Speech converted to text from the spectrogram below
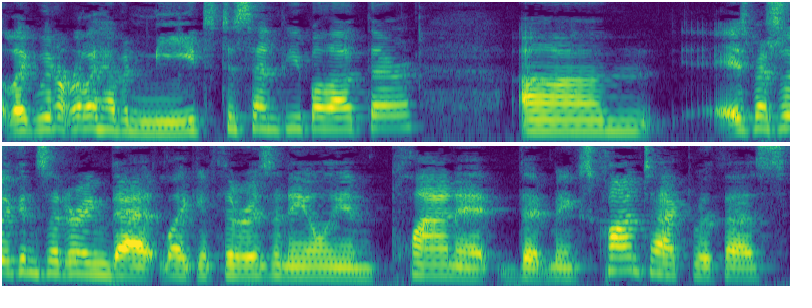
like we don't really have a need to send people out there um especially considering that like if there is an alien planet that makes contact with us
